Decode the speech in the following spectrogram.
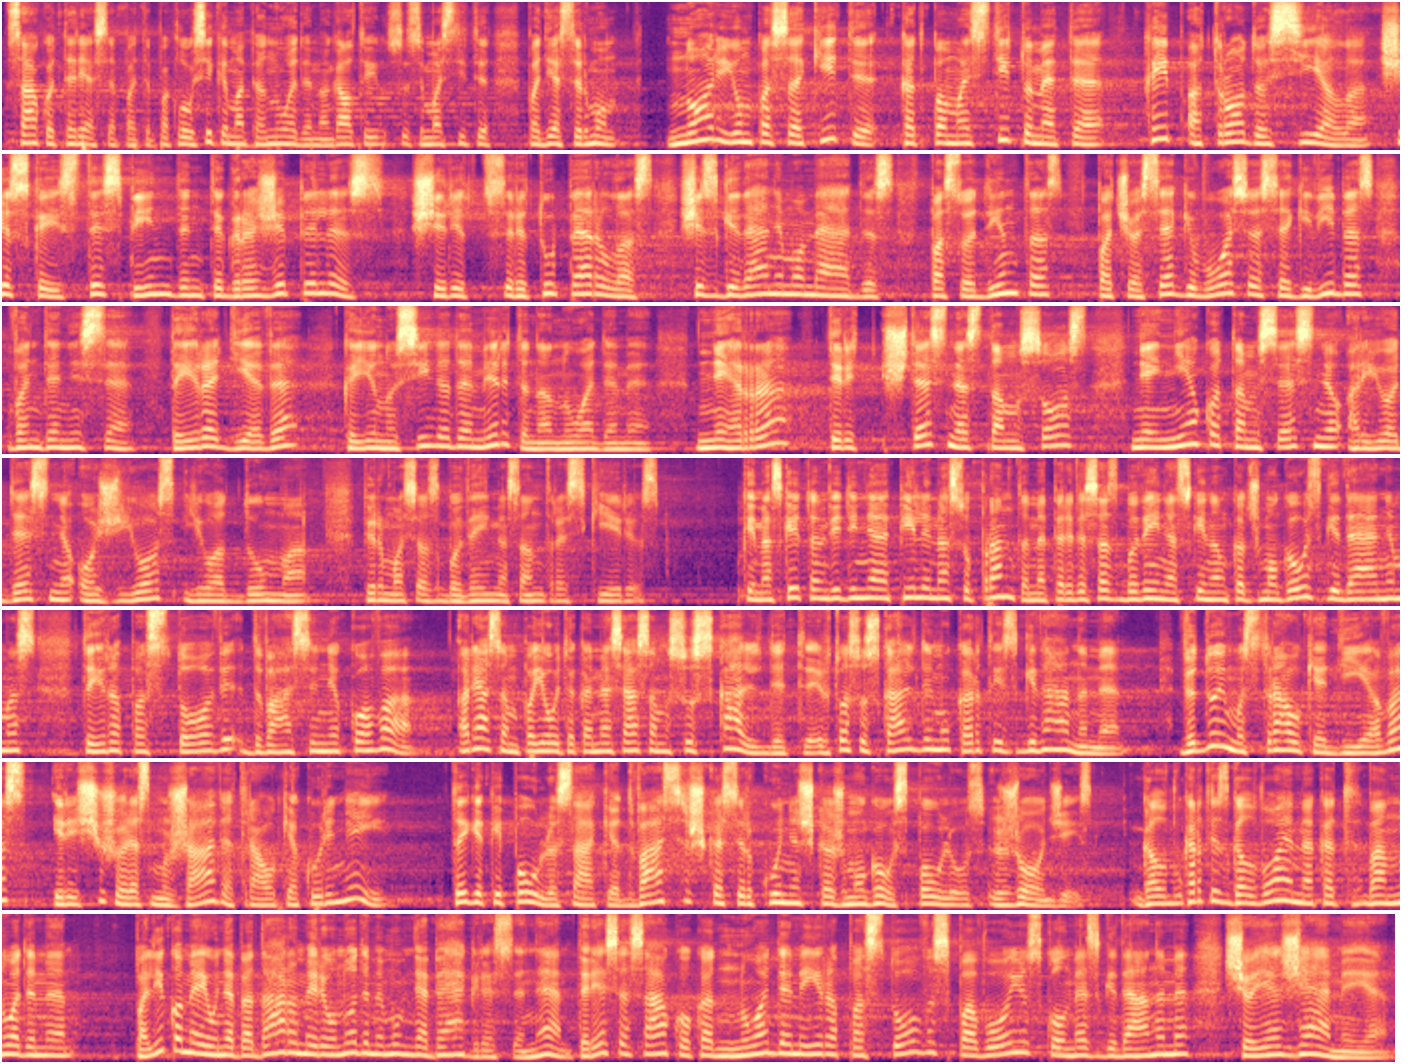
sako Teresė pati, paklausykime apie nuodėmę, gal tai susimastyti padės ir mums. Noriu jums pasakyti, kad pamastytumėte, kaip atrodo siela, šis skaisti spindinti graži pilis, ši rytų perlas, šis gyvenimo medis, pasodintas pačiuose gyvuosiuose gyvybės vandenyse. Tai yra Dieve, kai ji nusideda mirtina nuodėmė. Nėra tirštesnės tamsos, nei nieko tamsesnio ar juodesnio už jos juodumą. Pirmosios buveinės antras skyrius. Kai mes skaitom vidinę apylį, mes suprantame per visas buveinės, skaitam, kad žmogaus gyvenimas tai yra pastovi dvasinė kova. Ar esam pajautę, kad mes esam suskaldyti ir tuo suskaldimu kartais gyvename? Viduj mus traukia Dievas ir iš išorės mužavę traukia kūriniai. Taigi, kaip Paulius sakė, dvasiškas ir kūniškas žmogaus Pauliaus žodžiais. Gal, kartais galvojame, kad va nuodėme palikome, jau nebedarome ir jau nuodėmė mums nebegrėsia. Ne, Teresė sako, kad nuodėmė yra pastovus pavojus, kol mes gyvename šioje žemėje.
